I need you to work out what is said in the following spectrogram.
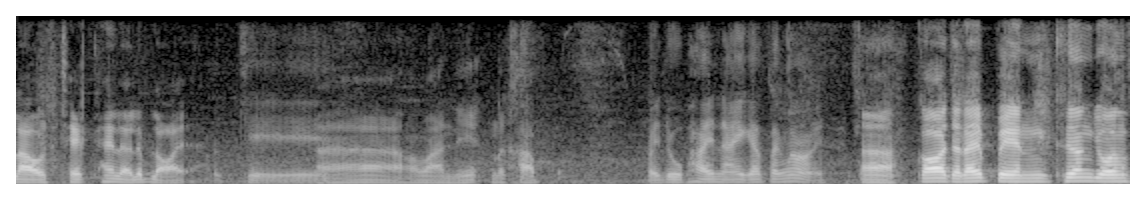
เราเช็คให้แล้วเรียบร้อย โอเค อ่าประมาณนี้นะครับ ไปดูภายในกันสักหน่อย อ่าก็จะได้เป็นเครื่องยนต์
